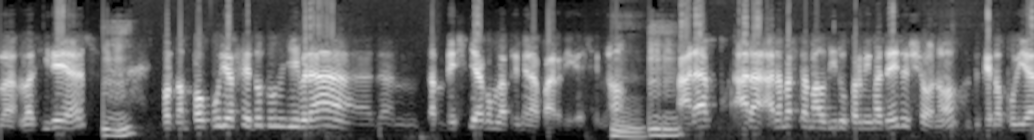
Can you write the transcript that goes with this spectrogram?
la, les idees, Mm -hmm. però tampoc podia fer tot un llibre de, tan bèstia com la primera part, diguéssim, no? Mm. Mhm. Ara, ara, ara m'està mal dir-ho per mi mateix, això, no? Que no podia...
